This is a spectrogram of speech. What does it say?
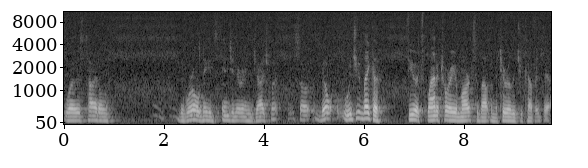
was titled The World Needs Engineering Judgment. So, Bill, would you make a few explanatory remarks about the material that you covered there?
